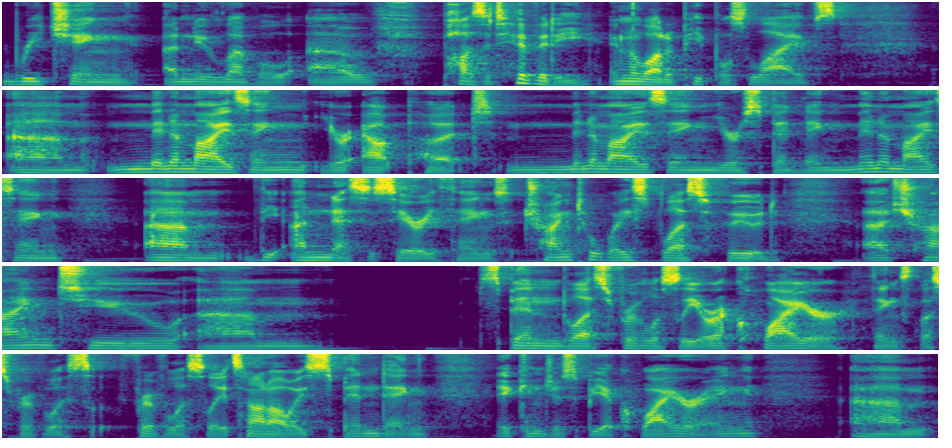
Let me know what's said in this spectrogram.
reaching a new level of positivity in a lot of people's lives. Um, minimizing your output, minimizing your spending, minimizing um, the unnecessary things, trying to waste less food, uh, trying to um, spend less frivolously or acquire things less frivolous, frivolously. It's not always spending, it can just be acquiring. Um,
